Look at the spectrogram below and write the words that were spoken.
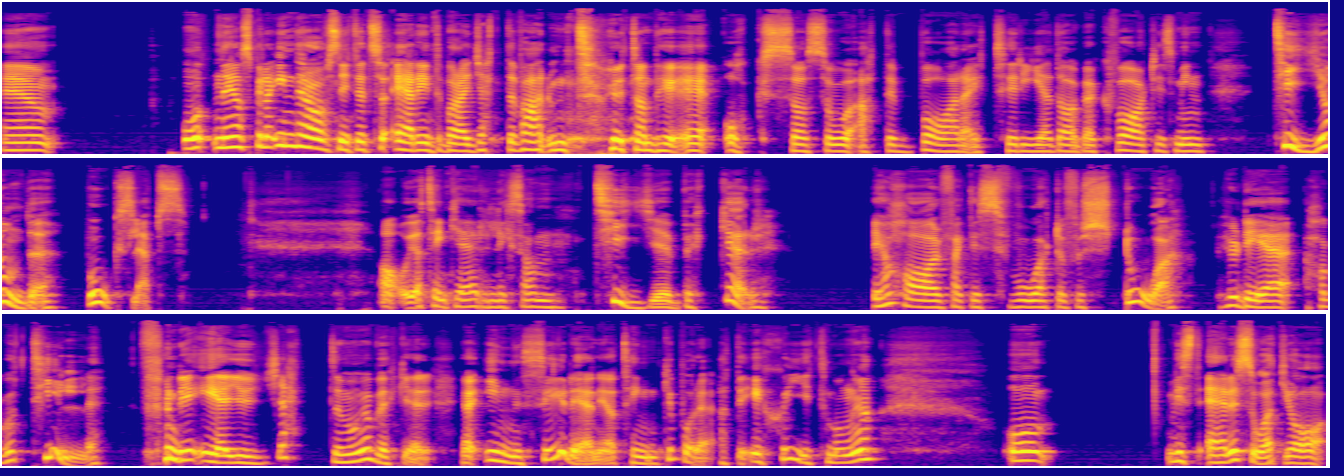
Eh, och när jag spelar in det här avsnittet så är det inte bara jättevarmt, utan det är också så att det bara är tre dagar kvar tills min tionde bok släpps. Ja, och jag tänker liksom tio böcker jag har faktiskt svårt att förstå hur det har gått till. För det är ju jättemånga böcker. Jag inser ju det när jag tänker på det, att det är skitmånga. Och visst är det så att jag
